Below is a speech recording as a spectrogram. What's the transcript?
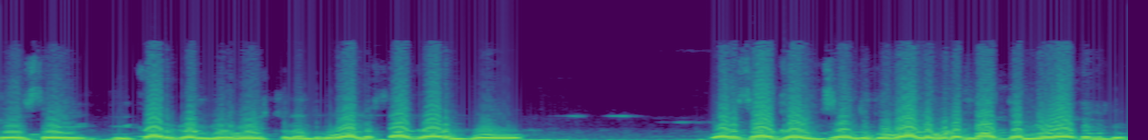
చేస్తే ఈ కార్యక్రమం నిర్వహిస్తున్నందుకు వాళ్ళ సహకారంకు వాళ్ళు సహకరించినందుకు వాళ్ళకు కూడా మా ధన్యవాదములు.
